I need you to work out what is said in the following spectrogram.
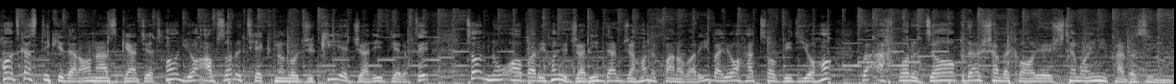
پادکستی که در آن از گجت ها یا ابزار تکنولوژیکی جدید گرفته تا نوآوری های جدید در جهان فناوری و یا حتی ویدیوها و اخبار داغ در شبکه های اجتماعی می‌پردازیم.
